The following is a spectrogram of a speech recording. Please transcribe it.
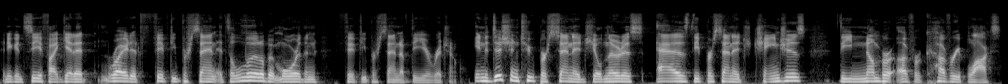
and you can see if I get it right at 50%, it's a little bit more than 50% of the original. In addition to percentage, you'll notice as the percentage changes, the number of recovery blocks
